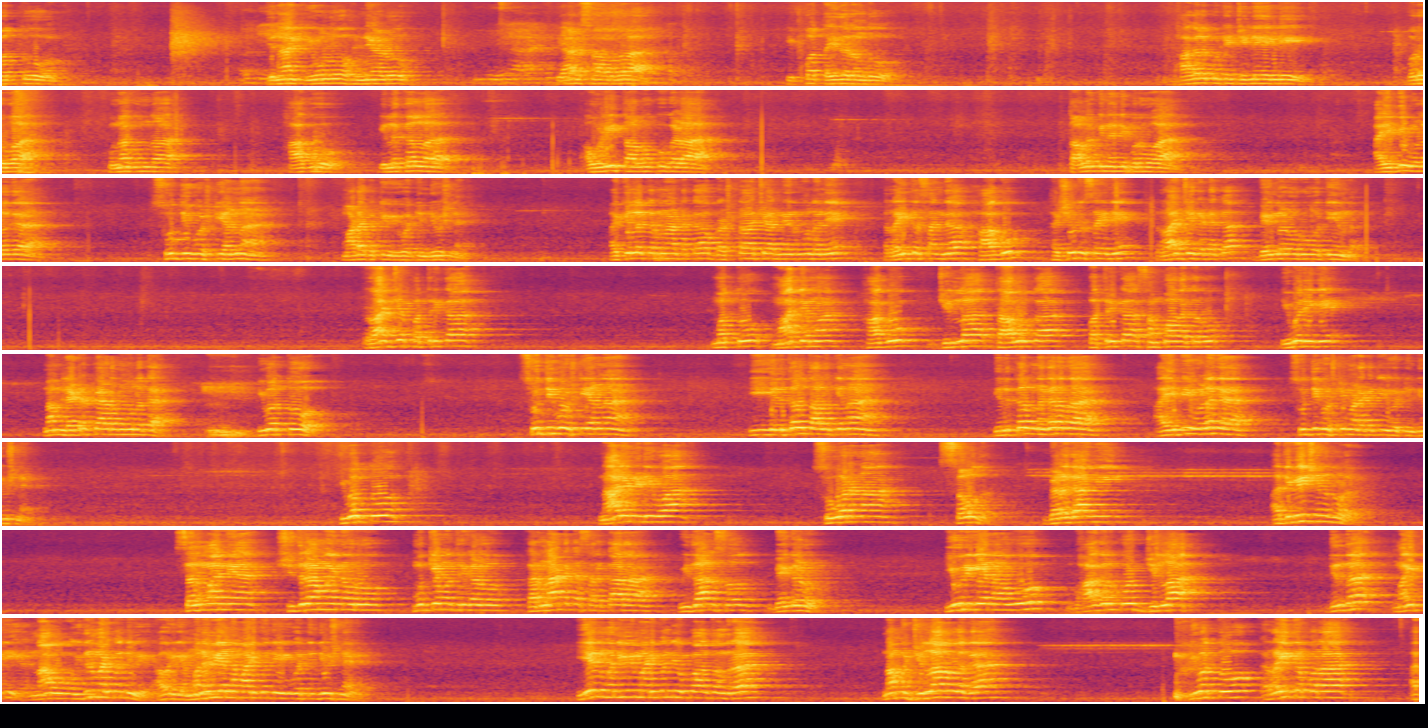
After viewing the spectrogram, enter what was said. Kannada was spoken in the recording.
ಇವತ್ತು ದಿನಾಂಕ ಏಳು ಹನ್ನೆರಡು ಎರಡು ಸಾವಿರದ ಇಪ್ಪತ್ತೈದರಂದು ಬಾಗಲಕೋಟೆ ಜಿಲ್ಲೆಯಲ್ಲಿ ಬರುವ ಹುನಗುಂದ ಹಾಗೂ ಇಲಕಲ್ ಅವಳಿ ತಾಲೂಕುಗಳ ತಾಲೂಕಿನಲ್ಲಿ ಬರುವ ಐ ಬಿ ಒಳಗ ಸುದ್ದಿಗೋಷ್ಠಿಯನ್ನು ಮಾಡಕತ್ತೀವಿ ಇವತ್ತಿನ ದಿವಸನಾಗ ಅಖಿಲ ಕರ್ನಾಟಕ ಭ್ರಷ್ಟಾಚಾರ ನಿರ್ಮೂಲನೆ, ರೈತ ಸಂಘ ಹಾಗೂ ಹಸಿರು ಸೇನೆ ರಾಜ್ಯ ಘಟಕ ಬೆಂಗಳೂರು ವತಿಯಿಂದ. ರಾಜ್ಯ ಪತ್ರಿಕಾ ಮತ್ತು ಮಾಧ್ಯಮ ಹಾಗೂ ಜಿಲ್ಲಾ ತಾಲೂಕಾ ಪತ್ರಿಕಾ ಸಂಪಾದಕರು ಇವರಿಗೆ ನಮ್ಮ ಲೆಟರ್ ಪ್ಯಾಡ್ ಮೂಲಕ ಇವತ್ತು ಸುದ್ದಿಗೋಷ್ಠಿಯನ್ನು ಈ ಇಳಕಲ್ ತಾಲೂಕಿನ ಇಳಕಲ್ ನಗರದ ಐ ಬಿ ಒಳಗೆ ಸುದ್ದಿಗೋಷ್ಠಿ ಮಾಡಕತ್ತೀವಿ ಇವತ್ತಿನ ದಿವಸನಾಗ ಇವತ್ತು ನಾಳೆ ನಡೆಯುವ ಸುವರ್ಣ ಸೌಧ ಬೆಳಗಾವಿ ಅಧಿವೇಶನದೊಳಗೆ ಸನ್ಮಾನ್ಯ ಸಿದ್ದರಾಮಯ್ಯನವರು ಮುಖ್ಯಮಂತ್ರಿಗಳು, ಕರ್ನಾಟಕ ಸರ್ಕಾರ, ವಿಧಾನಸೌಧ, ಬೆಂಗಳೂರು. ಇವರಿಗೆ ನಾವು ಬಾಗಲಕೋಟ್ ಜಿಲ್ಲಾ ದಿಂದ ಮಾಹಿತಿ, ನಾವು ಇದನ್ನ ಮಾಡ್ಕೊಂತೀವಿ. ಅವರಿಗೆ ಮನವಿಯನ್ನ ಮಾಡ್ಕೊಂತೀವಿ ಇವತ್ತಿನ ದಿವಸನಾಗ ಏನು ಮನವಿ ಮಾಡ್ಕೊಂತೀವಪ್ಪ ಅಂತಂದ್ರ, ನಮ್ಮ ಜಿಲ್ಲಾದೊಳಗ ಇವತ್ತು ರೈತ ಪರ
